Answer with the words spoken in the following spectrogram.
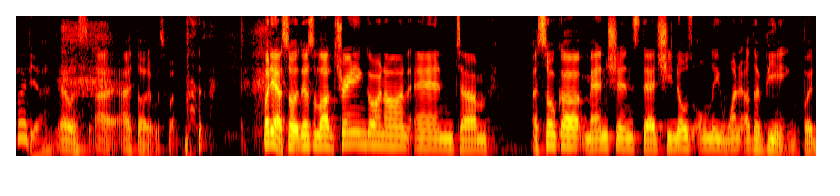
But yeah, that was I, I thought it was fun. but yeah, so there's a lot of training going on and um, Ahsoka mentions that she knows only one other being, but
